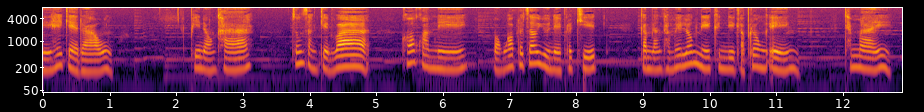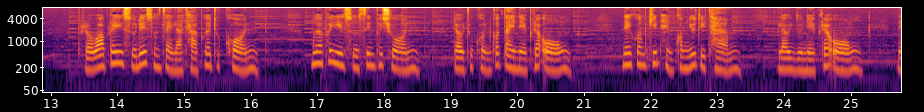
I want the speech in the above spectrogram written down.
นี้ให้แก่เรา พี่น้องคะ จงสังเกตว่า ข้อความนี้บอกว่าพระเจ้าอยู่ในพระคิดกำลังทำให้โลกนี้คืนดีกับพระองค์เองทำไม เพราะว่าพระเยซูได้ทรงจ่ายราคาเพื่อทุกคน เมื่อพระเยซูสิ้นพระชน เราทุกคนก็ตายในพระองค์ ในความคิดแห่งความยุติธรรม เราอยู่ในพระองค์ ใน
